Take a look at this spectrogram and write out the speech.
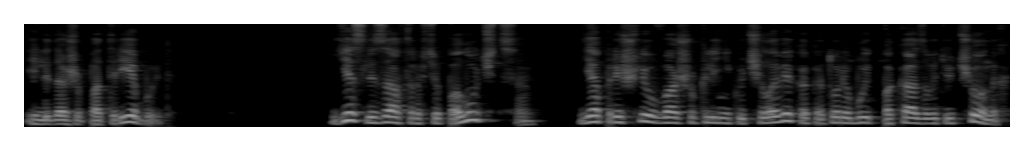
или даже потребует. Если завтра все получится, я пришлю в вашу клинику человека, который будет показывать ученых,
